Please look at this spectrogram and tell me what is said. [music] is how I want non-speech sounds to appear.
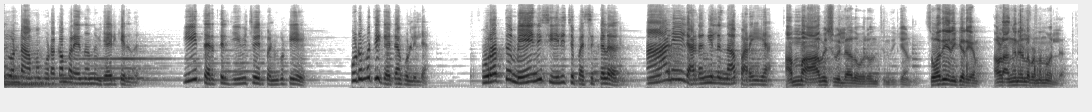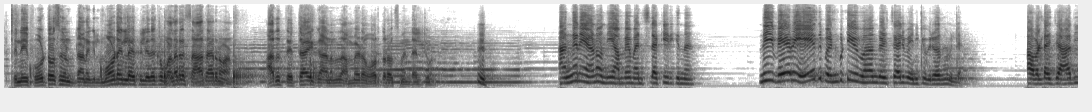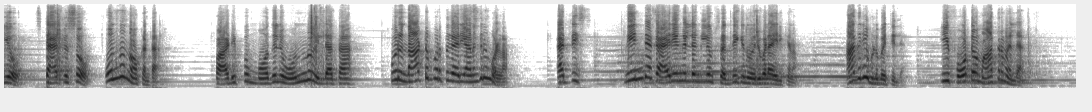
ആയതുകൊണ്ട് അമ്മ മുടക്കം പറയുന്നെന്ന് വിചാരിക്കരുത്. ഈ തരത്തിൽ ജീവിച്ച ഒരു പെൺകുട്ടിയെ കുടുംബത്തിൽ കയറ്റാൻ കൊള്ളില്ല. പുറത്ത് മേനി ശീലിച്ച പശുക്കൾ ആലയിൽ അടങ്ങില്ലെന്നാ പറയുക. അമ്മ ആവശ്യമില്ലാതെ ഓരോന്ന് ചിന്തിക്കുകയാണ്. സ്വാതി എനിക്കറിയാം. അവൾ അങ്ങനെയുള്ള പെണ്ണൊന്നുമല്ല. പിന്നെ ഈ ഫോട്ടോസ് കണ്ടിട്ടാണെങ്കിൽ മോഡേൺ ലൈഫിൽ ഇതൊക്കെ വളരെ സാധാരണമാണ്. അത് തെറ്റായി കാണുന്നത് അമ്മയുടെ ഓർത്തഡോക്സ് മെന്റാലിറ്റി ഉണ്ട് അങ്ങനെയാണോ നീ അമ്മയെ മനസ്സിലാക്കിയിരിക്കുന്നത്? നീ വേറെ ഏത് പെൺകുട്ടിയെ വിവാഹം കഴിച്ചാലും എനിക്ക് വിരോധമില്ല. അവളുടെ ജാതിയോ സ്റ്റാറ്റസോ ഒന്നും നോക്കണ്ട. പഠിപ്പും മുതലും ഒന്നും ഇല്ലാത്ത ഒരു നാട്ടുപുറത്തുകാരിയാണെങ്കിലും കൊള്ളാം. അറ്റ്ലീസ്റ്റ് നിന്റെ കാര്യങ്ങളിലെങ്കിലും ശ്രദ്ധിക്കുന്ന ഒരുവളായിരിക്കണം. അതിന് ഇവൾ പറ്റില്ല. ഈ ഫോട്ടോ മാത്രമല്ല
